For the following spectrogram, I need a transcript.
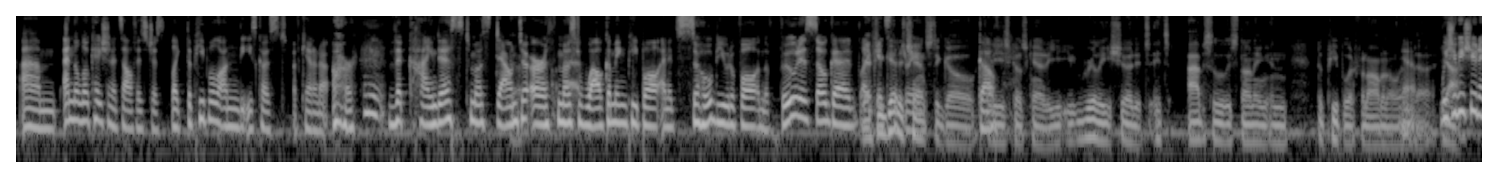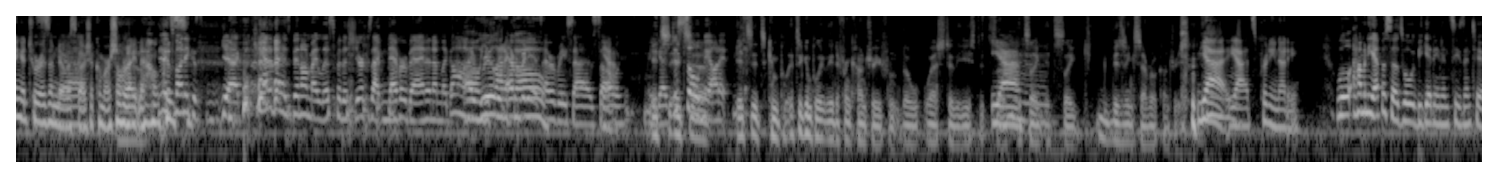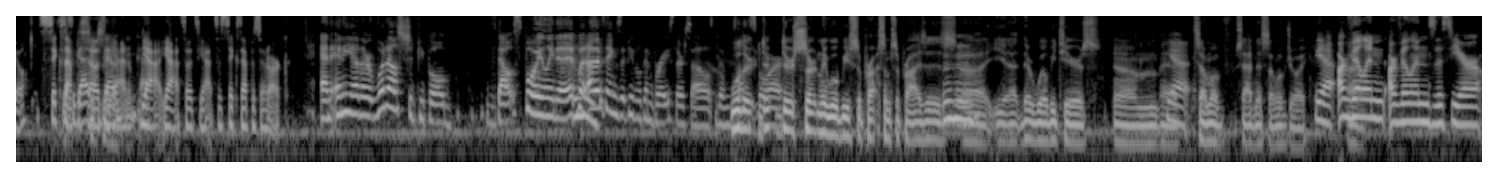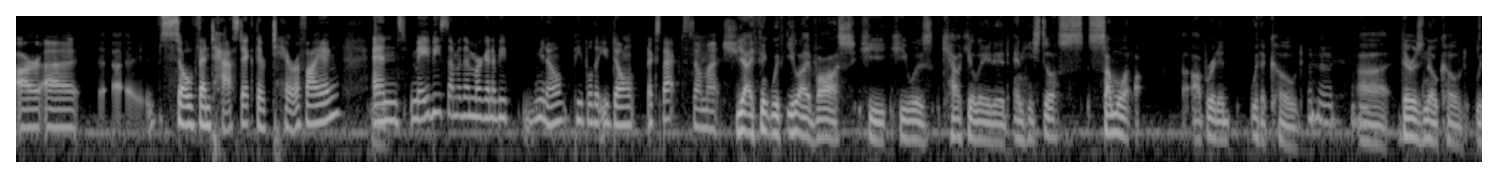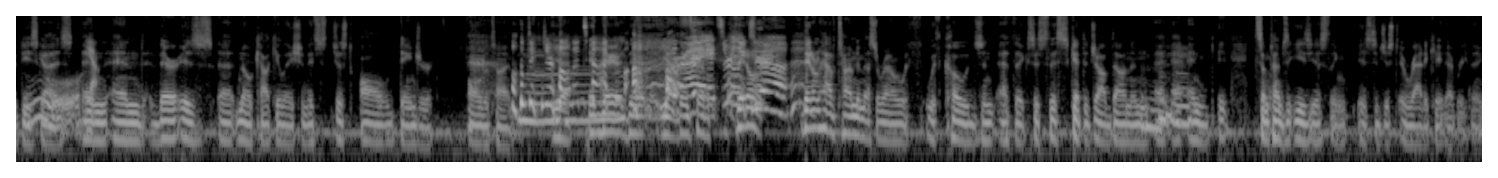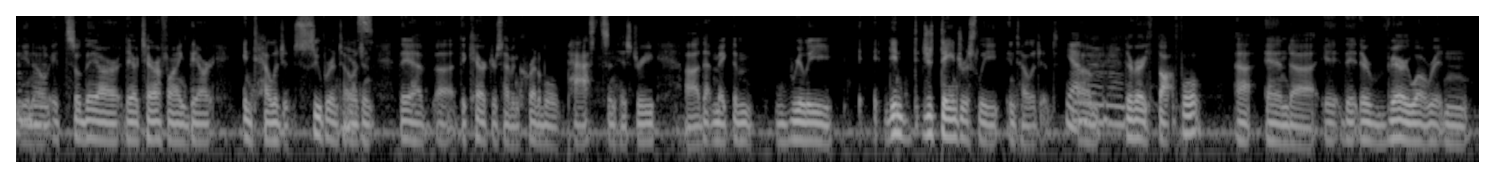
Um, and the location itself is just like the people on the east coast of Canada are the kindest, most down to earth, most welcoming people, and it's so beautiful, and the food is so good. Like if you it's get a dream. chance to go, Go. to the East Coast Canada, you, you really should. It's it's absolutely stunning, and the people are phenomenal. Yeah. And, uh, we yeah. should be shooting a tourism Nova Yeah. Scotia commercial right now. It's funny because yeah, Canada has been on my list for this year because I've never been, and I'm like, oh, I Oh, really gotta everybody go. everybody says so. Yeah. You guys just sold a- me on it. It's it's compl- it's a completely different country from the west to the east. It's like- Yeah. it's like it's like visiting several countries. yeah, yeah, it's pretty nutty. Well, how many episodes will we be getting in season two? Six Six episodes Yeah. again. Okay. Yeah, yeah. So it's yeah, it's a six episode arc. And any other? What else should people? Without spoiling it, but other things that people can brace their themselves well, there, for. there there certainly will be surpri- some surprises. Mm-hmm. Uh, yeah, there will be tears. Um, uh, Yeah. some of sadness, some of joy. Yeah, our villain, our villains this year are uh, uh, so fantastic. They're terrifying, and maybe some of them are going to be, you know, people that you don't expect so much. Yeah, I think with Eli Voss, he he was calculated, and he still s- somewhat operated with a code. Mm-hmm. Mm-hmm. Uh, there is no code with these guys, and and there is uh, no calculation. It's just all danger. All the time. All danger all the time. They're, they're, yeah, they're it's really they don't, They don't have time to mess around with, with codes and ethics. It's this get the job done, and mm-hmm. and, and, and it, sometimes the easiest thing is to just eradicate everything. You know, it so they are they are terrifying. They are intelligent, super intelligent. They have uh, the characters have incredible pasts and history uh, that make them really in, just dangerously intelligent. Yeah. um, they're very thoughtful. Uh, and uh, it, they, they're very well written.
